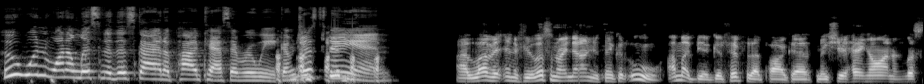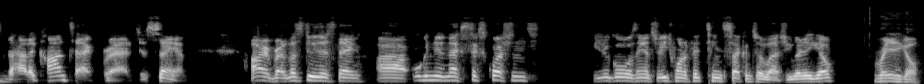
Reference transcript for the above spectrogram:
Who wouldn't want to listen to this guy on a podcast every week? I'm just saying. I love it. And if you're listening right now and you're thinking, ooh, I might be a good fit for that podcast, make sure you hang on and listen to how to contact Brad. Just saying. All right, Brad, let's do this thing. Uh, we're going to do the next six questions. Your goal is to answer each one in 15 seconds or less. You ready to go? Ready to go. All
